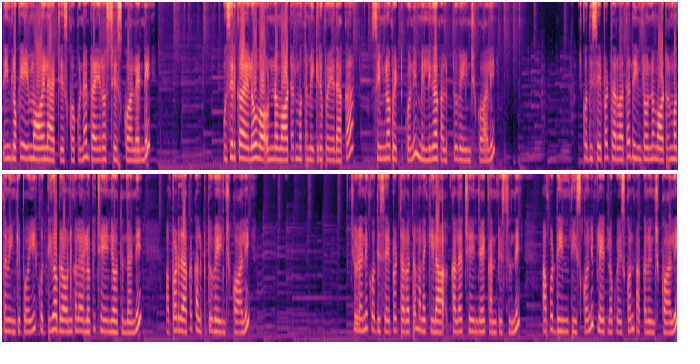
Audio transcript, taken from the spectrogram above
దీంట్లోకి ఏం ఆయిల్ యాడ్ చేసుకోకుండా డ్రై రోస్ట్ చేసుకోవాలండి. ఉసిరికాయలో ఉన్న వాటర్ మొత్తం ఎగిరిపోయేదాకా సిమ్లో పెట్టుకొని మెల్లిగా కలుపుతూ వేయించుకోవాలి. కొద్దిసేపటి తర్వాత దీంట్లో ఉన్న వాటర్ మొత్తం ఇంకిపోయి కొద్దిగా బ్రౌన్ కలర్లోకి చేంజ్ అవుతుందండి. అప్పటిదాకా కలుపుతూ వేయించుకోవాలి. చూడండి కొద్దిసేపటి తర్వాత మనకి ఇలా కలర్ చేంజ్ అయ్యి కనిపిస్తుంది. అప్పుడు దీన్ని తీసుకొని ప్లేట్లోకి వేసుకొని పక్కన ఉంచుకోవాలి.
